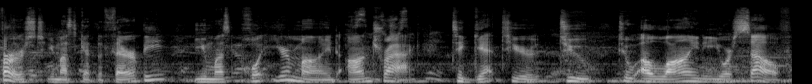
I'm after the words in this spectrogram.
first you must get the therapy. You must put your mind on track to get to your to to align yourself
